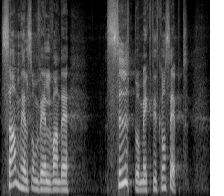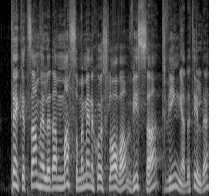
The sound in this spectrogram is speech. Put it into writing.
samhällsomvälvande, supermäktigt koncept. Tänk ett samhälle där massor med människor är slavar, vissa tvingade till det,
